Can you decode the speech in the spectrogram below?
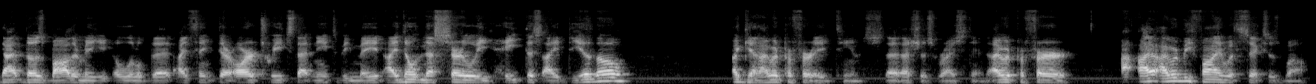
that does bother me a little bit. I think there are tweaks that need to be made. I don't necessarily hate this idea though. Again, I would prefer eight teams. That, that's just where I stand. I would prefer. I, I would be fine with six as well.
